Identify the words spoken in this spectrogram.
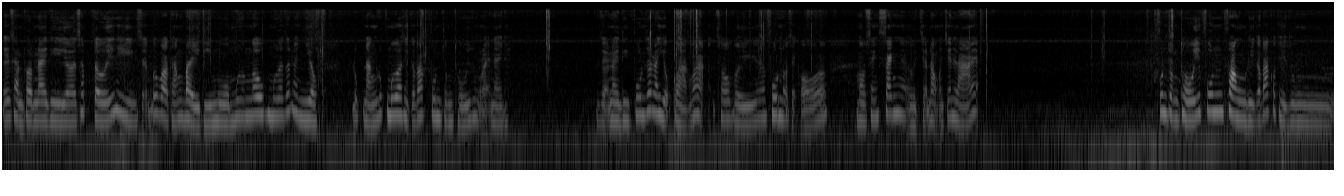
Cái sản phẩm này thì uh, sắp tới thì sẽ bước vào tháng 7 Thì mùa mưa ngâu Mưa rất là nhiều lúc nắng lúc mưa thì các bác phun chống thối dùng loại này này. Dạng này thì phun rất là hiệu quả các bạn So với phun nó sẽ có màu xanh xanh ở chợ động ở trên lá đấy Phun chống thối, phun phòng thì các bác có thể dùng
